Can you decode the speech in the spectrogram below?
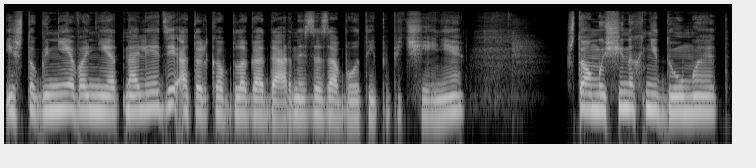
И что гнева нет на леди, а только благодарность за заботы и попечение, что о мужчинах не думает,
